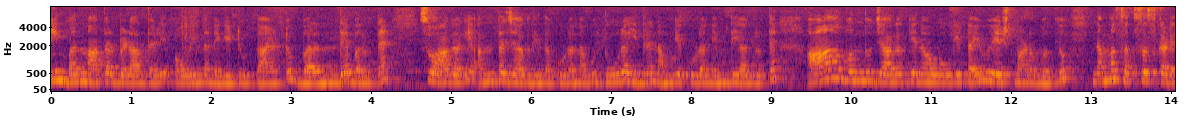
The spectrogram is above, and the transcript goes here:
ನೀನು ಬಂದು ಮಾತಾಡಬೇಡ ಅಂತೇಳಿ ಅವರಿಂದ ನೆಗೆಟಿವ್ ಥಾಟು ಬಂದೇ ಬರುತ್ತೆ. ಸೊ ಹಾಗಾಗಿ ಅಂಥ ಜಾಗದಿಂದ ಕೂಡ ನಾವು ದೂರ ಇದ್ದರೆ ನಮಗೆ ಕೂಡ ನೆಮ್ಮದಿಯಾಗಿರುತ್ತೆ ಆ ಒಂದು ಜಾಗಕ್ಕೆ ನಾವು ಹೋಗಿ ಟೈಮ್ ವೇಸ್ಟ್ ಮಾಡೋ ಬದಲು ನಮ್ಮ ಸಕ್ಸಸ್ ಕಡೆ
